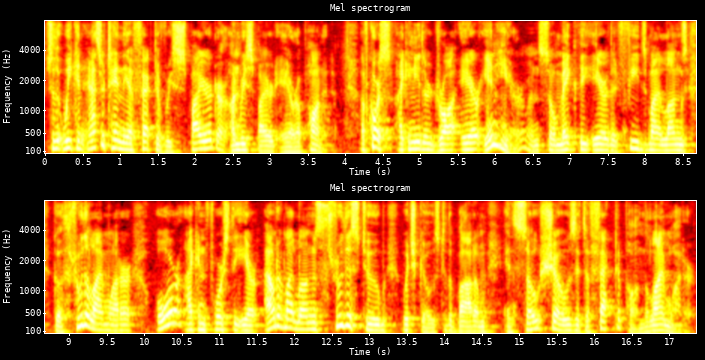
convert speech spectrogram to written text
so that we can ascertain the effect of respired or unrespired air upon it. Of course, I can either draw air in here and so make the air that feeds my lungs go through the lime water, or I can force the air out of my lungs through this tube which goes to the bottom and so shows its effect upon the lime water.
